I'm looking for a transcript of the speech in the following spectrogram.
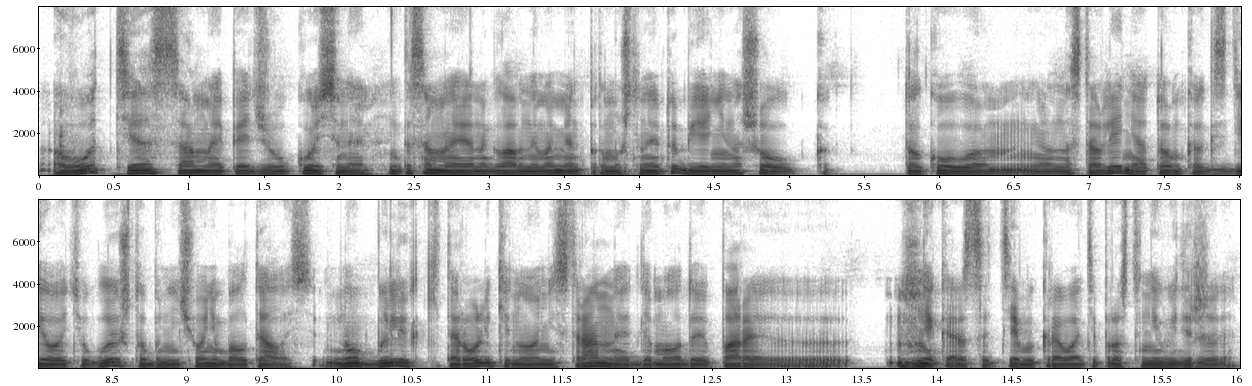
Вот те самые, опять же, укосины. Это самый, наверное, главный момент, потому что на ютубе я не нашел как толкового наставления о том, как сделать углы, чтобы ничего не болталось. Ну, были какие-то ролики, но они странные. Для молодой пары, э, мне кажется, те бы кровати просто не выдержали.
